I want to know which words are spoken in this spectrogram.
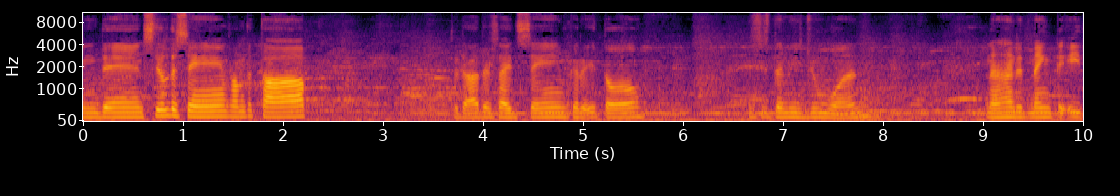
And then, still the same from the top to the other side, same. Pero ito, this is the medium one. 998.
